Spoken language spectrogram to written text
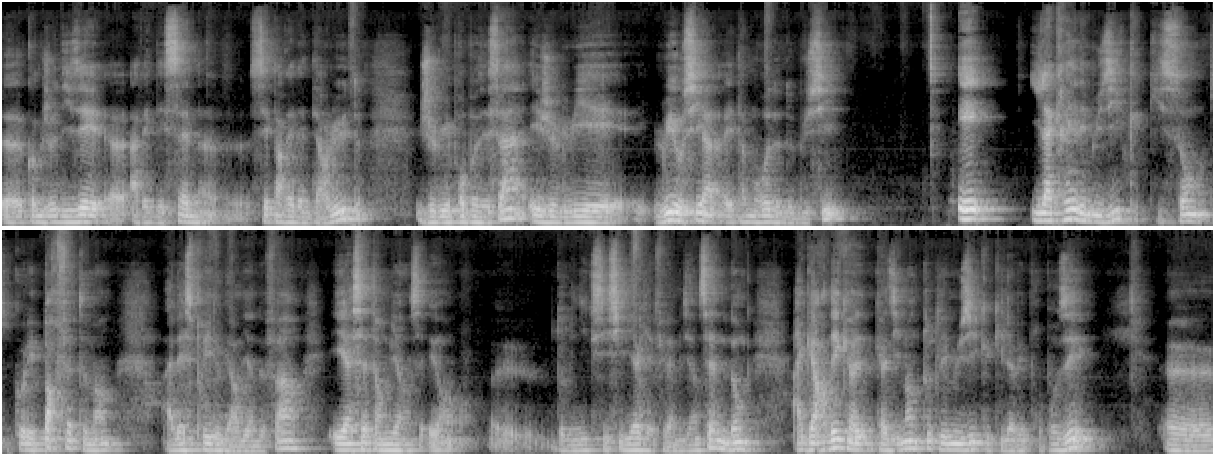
euh, comme je disais, euh, avec des scènes séparées d'interludes, je lui ai proposé ça et je lui ai, lui aussi est amoureux de Debussy et il a créé des musiques qui sont, qui collaient parfaitement à l'esprit de Gardien de phare et à cette ambiance. Et Dominique Sicilia qui a fait la mise en scène, donc a gardé quasiment toutes les musiques qu'il avait proposées, euh,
